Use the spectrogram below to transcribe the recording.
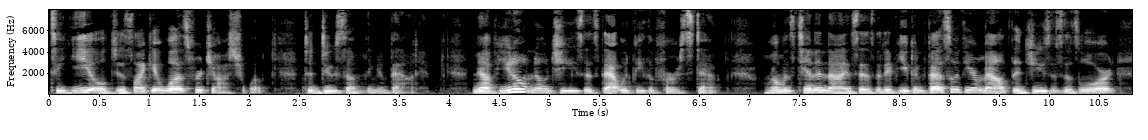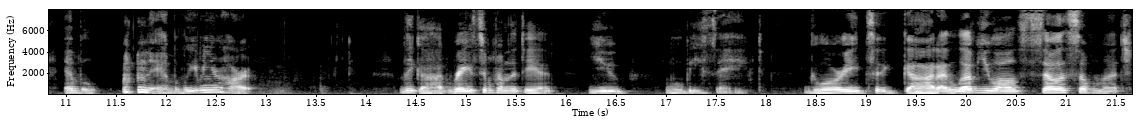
to yield, just like it was for Joshua, to do something about it. Now, if you don't know Jesus, that would be the first step. Romans 10 and 9 says that if you confess with your mouth that Jesus is Lord and, be- and believe in your heart that God raised him from the dead, you will be saved. Glory to God. I love you all so, so much.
